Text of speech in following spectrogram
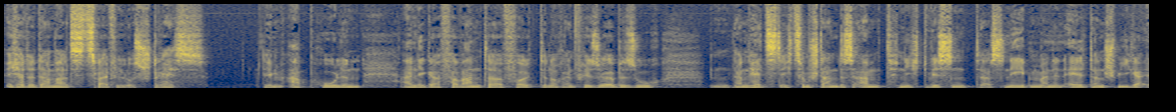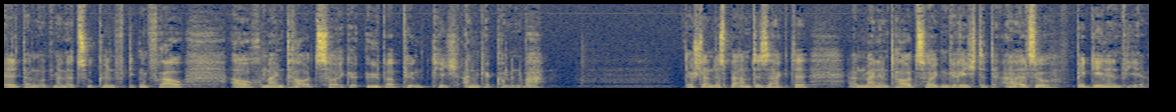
Ich hatte damals zweifellos Stress, dem Abholen einiger Verwandter folgte noch ein Friseurbesuch, dann hetzte ich zum Standesamt, nicht wissend, dass neben meinen Eltern, Schwiegereltern und meiner zukünftigen Frau auch mein Trauzeuge überpünktlich angekommen war. Der Standesbeamte sagte, an meinen Trauzeugen gerichtet, also beginnen wir.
